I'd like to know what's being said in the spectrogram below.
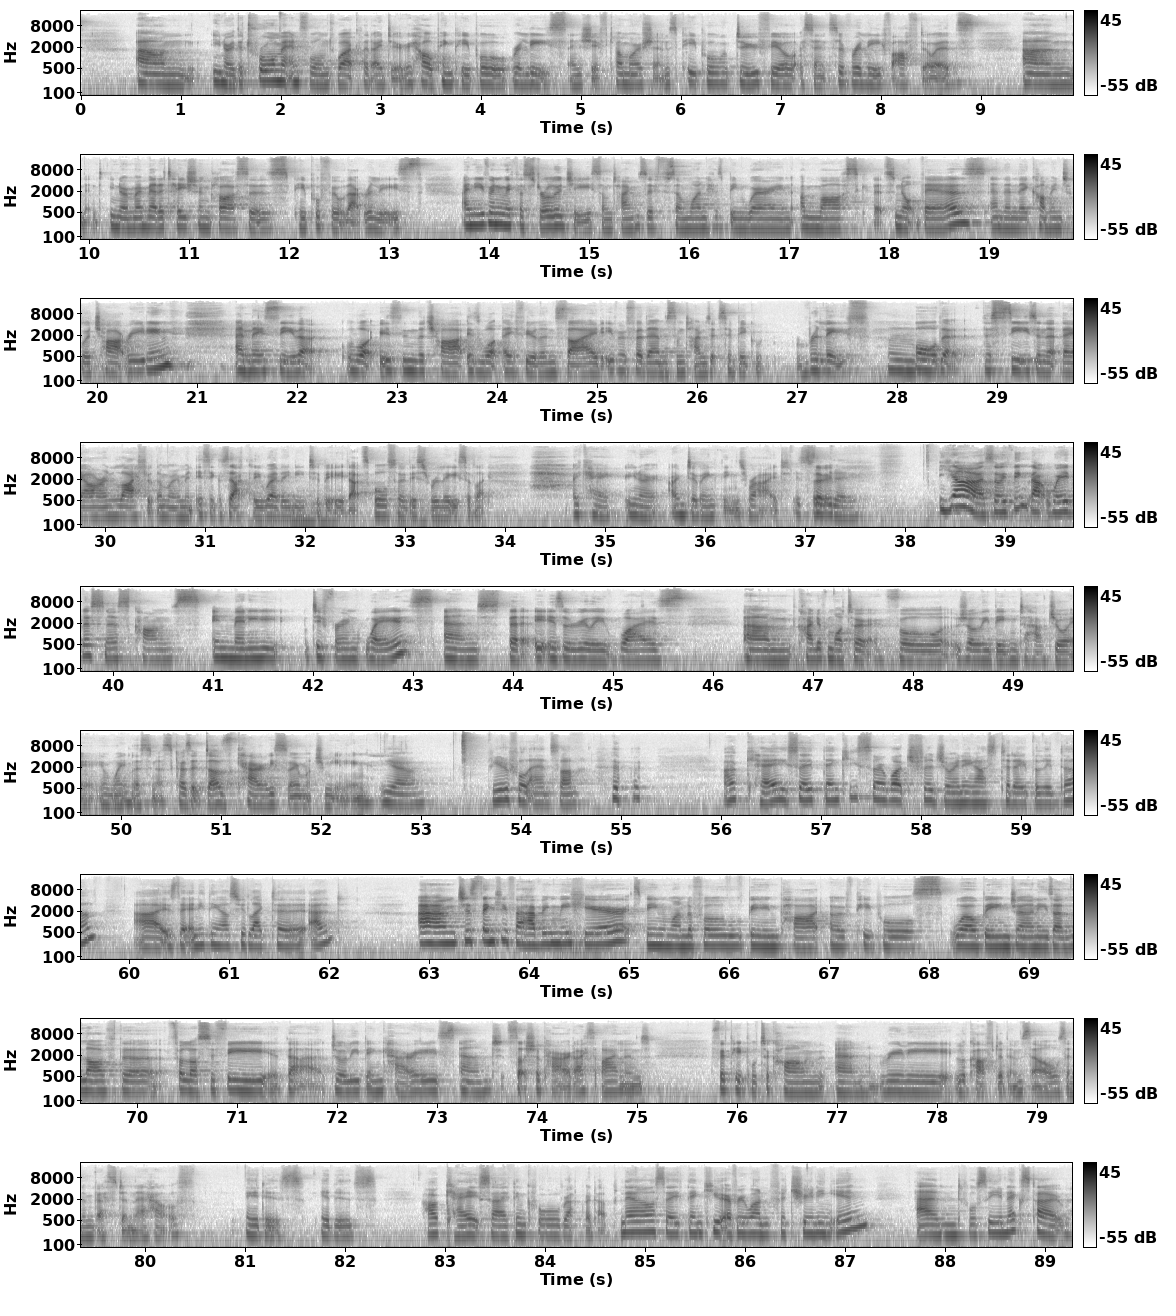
um, you know, the trauma informed work that I do, helping people release and shift emotions, people do feel a sense of relief afterwards. Um, you know, my meditation classes, people feel that release. And even with astrology, sometimes if someone has been wearing a mask that's not theirs, and then they come into a chart reading and they see that what is in the chart is what they feel inside, even for them, sometimes it's a big relief, mm. or that the season that they are in life at the moment is exactly where they need to be. That's also this release of like, okay, you know, I'm doing things right. It's so, okay. Yeah, so I think that weightlessness comes in many different ways, and that it is a really wise um, kind of motto for Joali being to have joy in weightlessness because it does carry so much meaning. Yeah, beautiful answer. okay, so thank you so much for joining us today, Belinda. Uh, is there anything else you'd like to add? Um, just thank you for having me here. It's been wonderful being part of people's well-being journeys. I love the philosophy that Joali Being carries, and such a paradise island for people to come and really look after themselves and invest in their health. It is. It is. Okay, so I think we'll wrap it up now. So thank you everyone for tuning in, and we'll see you next time.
